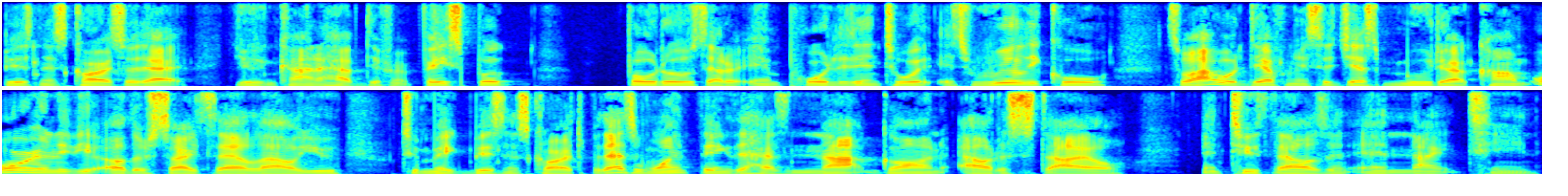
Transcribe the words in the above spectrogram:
business card so that you can kind of have different Facebook photos that are imported into it. It's really cool. So I would definitely suggest moo.com or any of the other sites that allow you to make business cards. But that's one thing that has not gone out of style in 2019.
